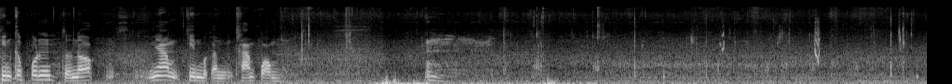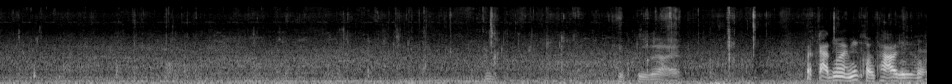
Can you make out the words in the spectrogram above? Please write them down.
กินกระปุนสนอกย่ามกินบักกันขามปลอม คือไม่ได้ประกาศหน่อยมันขอเท้าดีกว่า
